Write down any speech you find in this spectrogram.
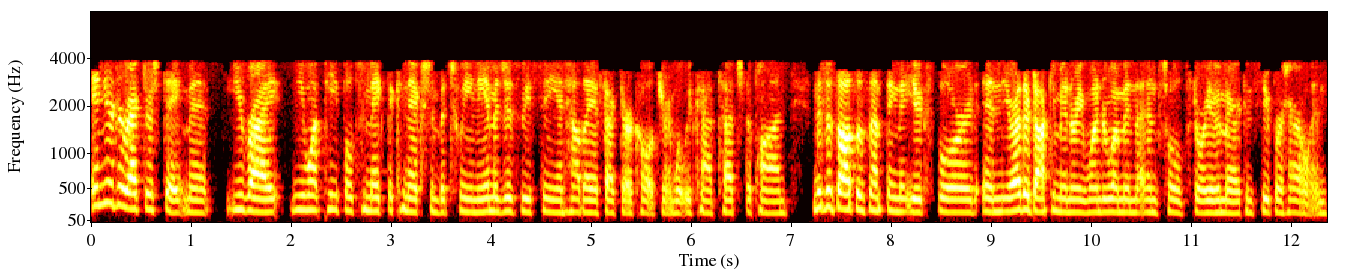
in your director statement, you write you want people to make the connection between the images we see and how they affect our culture and what we've kind of touched upon. And this is also something that you explored in your other documentary, Wonder Woman, The Untold Story of American Superheroines.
